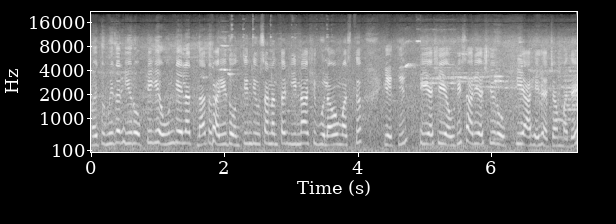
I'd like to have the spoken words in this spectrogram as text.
म्हणजे तुम्ही जर ही रोपटी घेऊन गेलात ना तर घरी दोन तीन दिवसानंतर ही ना अशी गुलाबं मस्त येतील. ही अशी एवढी सारी अशी रोपटी आहे त्याच्यामध्ये.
